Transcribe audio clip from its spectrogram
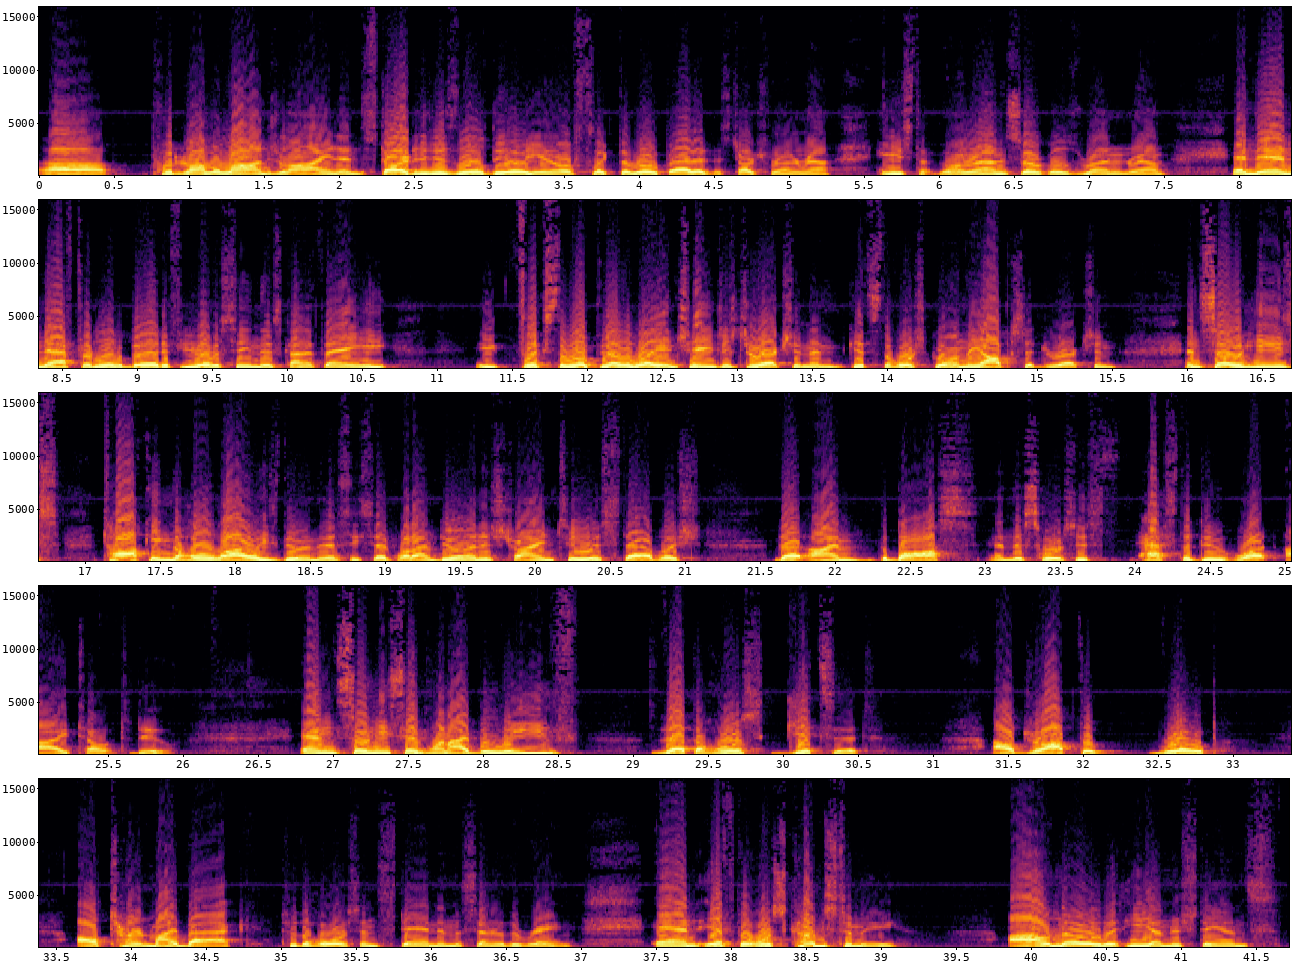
Uh, put it on the longe line and started his little deal, you know, flicked the rope at it and it starts running around. He's going around in circles, running around. And then after a little bit, if you've ever seen this kind of thing, he he flicks the rope the other way and changes direction and gets the horse going the opposite direction. And so he's talking the whole while he's doing this. He said, what I'm doing is trying to establish that I'm the boss and this horse is, has to do what I tell it to do. And so he said, when I believe that the horse gets it, I'll drop the rope, I'll turn my back to the horse and stand in the center of the ring. And if the horse comes to me, I'll know that he understands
